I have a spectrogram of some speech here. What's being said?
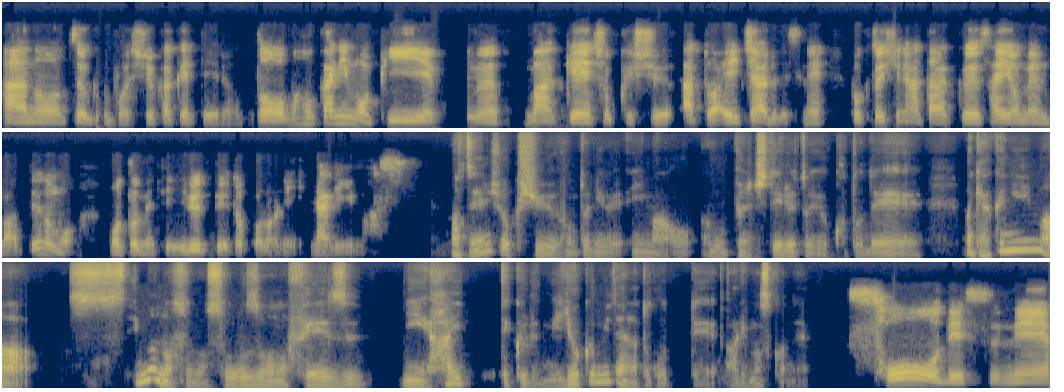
あの強く募集かけているのと、まあ、他にも PM、マーケー職種、あとは HR ですね。僕と一緒に働く採用メンバーっていうのも求めているっていうところになります。まあ、全職種、本当に今オープンしているということで、まあ、逆に今、今のその想像のフェーズに入ってくる魅力みたいなとこってありますかね？そうですね。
